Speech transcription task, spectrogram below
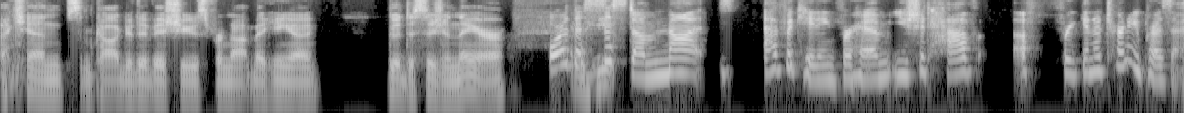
Again some cognitive issues for not making a good decision there. Or the he, system not advocating for him. You should have a freaking attorney present.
